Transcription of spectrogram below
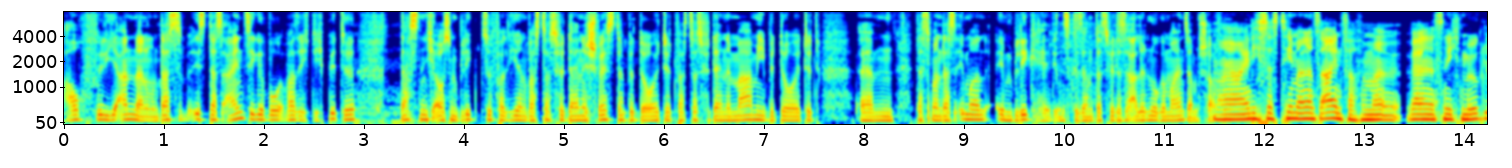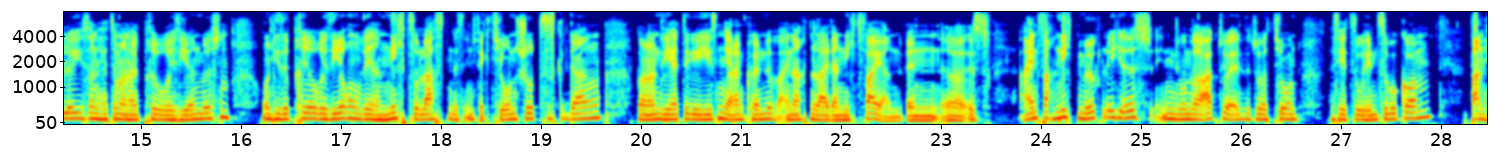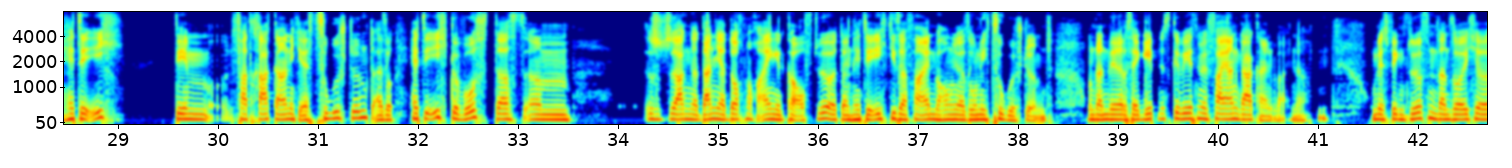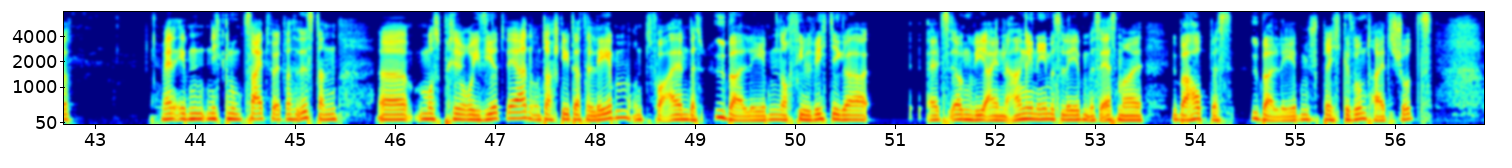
auch für die anderen und das ist das Einzige, wo, was ich dich bitte, das nicht aus dem Blick zu verlieren, was das für deine Schwester bedeutet, was das für deine Mami bedeutet, ähm, dass man das immer im Blick hält insgesamt, dass wir das alle nur gemeinsam schaffen. Naja, eigentlich ist das Thema ganz einfach. Wenn man, wenn es nicht möglich ist, dann hätte man halt priorisieren müssen und diese Priorisierung wäre nicht zu Lasten des Infektionsschutzes gegangen, sondern sie hätte gehießen, ja, dann können wir Weihnachten Weihnachten leider nicht feiern. Wenn äh, es einfach nicht möglich ist, in unserer aktuellen Situation das jetzt so hinzubekommen, dann hätte ich dem Vertrag gar nicht erst zugestimmt. Also hätte ich gewusst, dass ähm, sozusagen dann ja doch noch eingekauft wird, dann hätte ich dieser Vereinbarung ja so nicht zugestimmt. Und dann wäre das Ergebnis gewesen, wir feiern gar kein Weihnachten. Und deswegen dürfen dann solche, wenn eben nicht genug Zeit für etwas ist, dann äh, muss priorisiert werden und da steht das Leben und vor allem das Überleben noch viel wichtiger als irgendwie ein angenehmes Leben ist erstmal überhaupt das Überleben, sprich Gesundheitsschutz.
